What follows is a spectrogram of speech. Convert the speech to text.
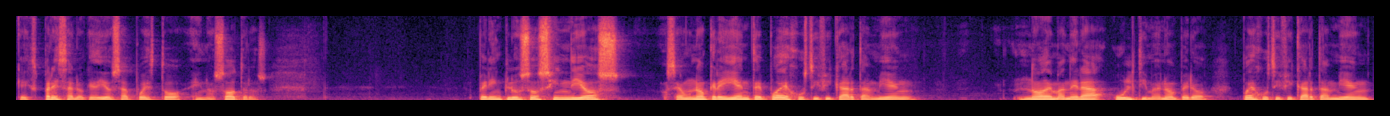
que expresa lo que Dios ha puesto en nosotros. Pero incluso sin Dios, o sea, un no creyente puede justificar también, no de manera última, ¿no? pero puede justificar también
